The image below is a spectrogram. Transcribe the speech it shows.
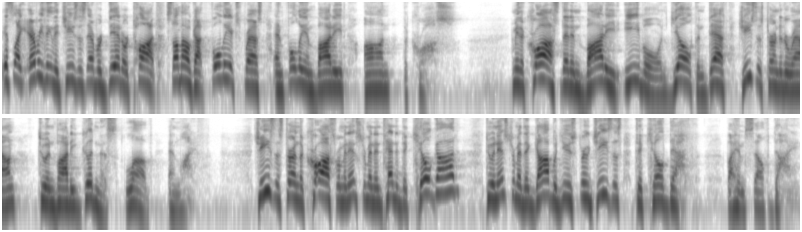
It's like everything that Jesus ever did or taught somehow got fully expressed and fully embodied on the cross. I mean, the cross that embodied evil and guilt and death, Jesus turned it around to embody goodness, love, and life. Jesus turned the cross from an instrument intended to kill God to an instrument that God would use through Jesus to kill death by himself dying.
